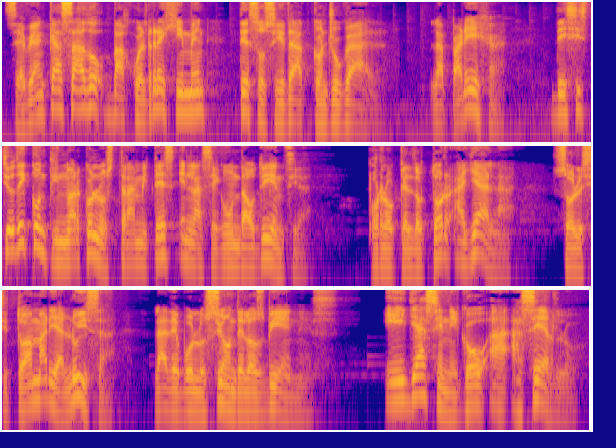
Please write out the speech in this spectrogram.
se habían casado bajo el régimen de sociedad conyugal. La pareja desistió de continuar con los trámites en la segunda audiencia, por lo que el doctor Ayala solicitó a María Luisa la devolución de los bienes. Ella se negó a hacerlo,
